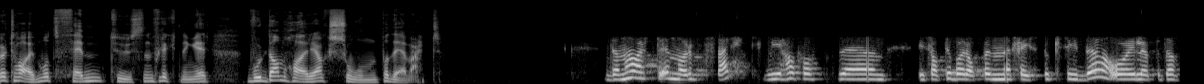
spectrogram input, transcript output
bør ta imot 5000 flyktninger. Hvordan har reaksjonen på det vært? Den har vært enormt sterk. Vi har fått eh, vi satte jo bare opp en Facebook-side, og i løpet av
